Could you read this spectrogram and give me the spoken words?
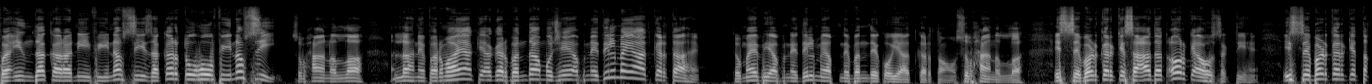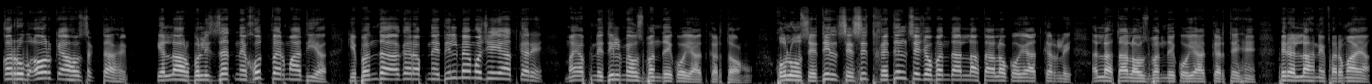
फ़िन दकरनी फ़ी नफसी ज़कर तो हो फ़ी नफसी। सुबहान अल्लाह अल्लाह ने फरमाया कि अगर बंदा मुझे अपने दिल में याद करता है तो मैं भी अपने दिल में अपने बंदे को याद करता हूँ सुबहान अल्लाह इससे बढ़कर के शहादत और क्या हो सकती है? इससे बढ़कर के तकर्रब और क्या हो सकता है? कि अल्लाह रब्बुल ने खुद फरमा दिया कि बंदा अगर अपने दिल में मुझे याद करे, मैं अपने दिल में उस बंदे को याद करता हूँ। खुलो से दिल से सिद्क दिल से जो बंदा अल्लाह ताला को याद कर ले, अल्लाह ताला उस बंदे को याद करते हैं। फिर अल्लाह ने फरमाया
